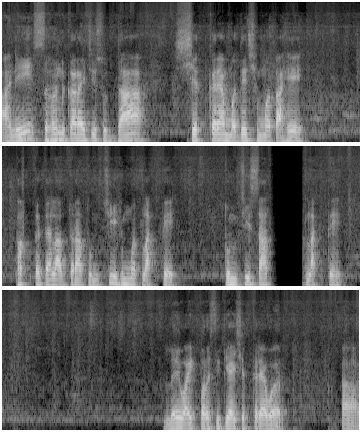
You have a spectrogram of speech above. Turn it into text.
आणि सहन करायची सुद्धा शेतकऱ्यामध्येच हिंमत आहे. फक्त त्याला जरा तुमची हिंमत लागते. तुमची साथ लागते. लय वाईट परिस्थिती आहे शेतकऱ्यावर. हा.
